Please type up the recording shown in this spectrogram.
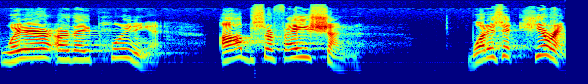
Where are they pointing it? Observation. What is it hearing?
